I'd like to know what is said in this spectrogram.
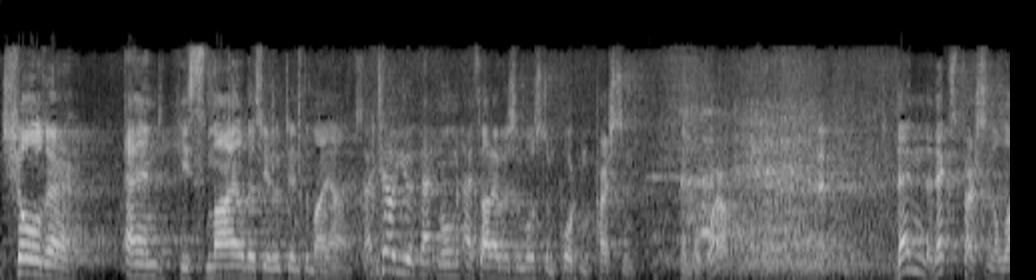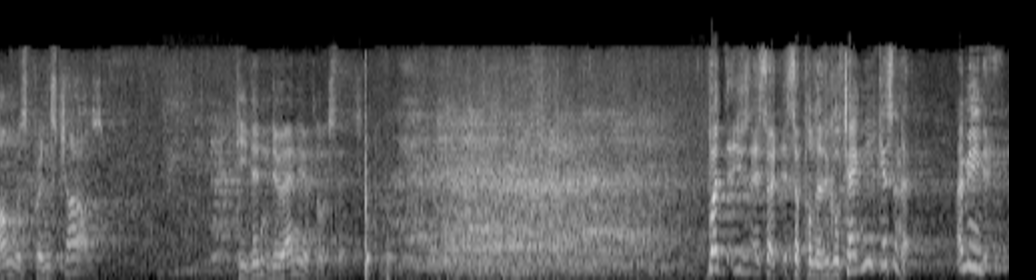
shoulder, and he smiled as he looked into my eyes. I tell you, at that moment, I thought I was the most important person in the world. then the next person along was Prince Charles. He didn't do any of those things. But it's a, it's a political technique, isn't it? I mean,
